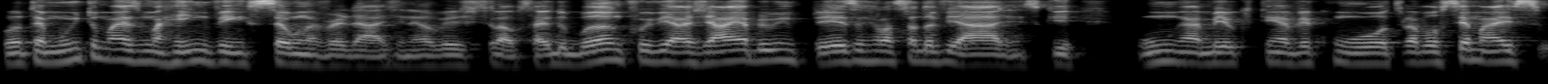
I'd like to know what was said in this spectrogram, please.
Quanto é muito mais uma reinvenção, na verdade, né? Eu vejo, sei lá, eu saí do banco, fui viajar e abri uma empresa relacionada a viagens, que um é meio que tem a ver com o outro. Para você, mais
